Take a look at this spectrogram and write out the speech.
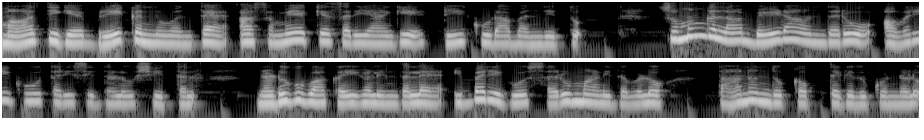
ಮಾತಿಗೆ ಬ್ರೇಕ್ ಅನ್ನುವಂತೆ ಆ ಸಮಯಕ್ಕೆ ಸರಿಯಾಗಿ ಟೀ ಕೂಡ ಬಂದಿತ್ತು. ಸುಮಂಗಲ ಬೇಡ ಅಂದರೂ ಅವರಿಗೂ ತರಿಸಿದ್ದಳು ಶೀತಲ್. ನಡುಗುವ ಕೈಗಳಿಂದಲೇ ಇಬ್ಬರಿಗೂ ಸರ್ವ್ ಮಾಡಿದವಳು ತಾನೊಂದು ಕಪ್ ತೆಗೆದುಕೊಂಡಳು.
